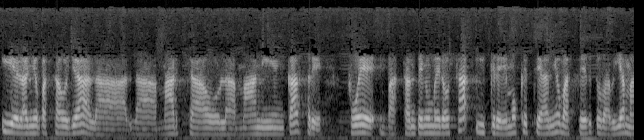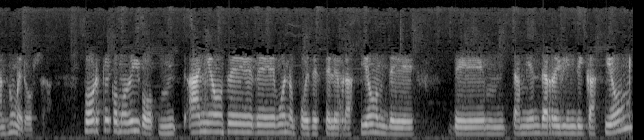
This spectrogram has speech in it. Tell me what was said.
y el año pasado ya la, la marcha o la mani en Cáceres fue bastante numerosa y creemos que este año va a ser todavía más numerosa. Porque, como digo, mm, años de, de bueno, pues de celebración, de de, también de reivindicación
